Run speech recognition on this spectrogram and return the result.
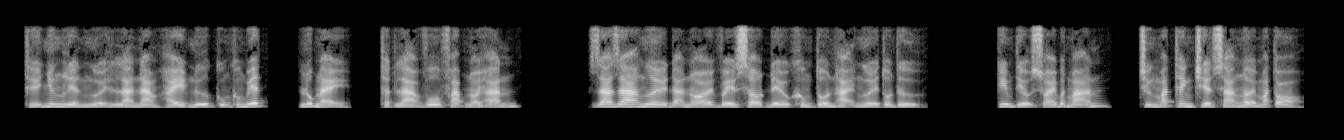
thế nhưng liền người là nam hay nữ cũng không biết, lúc này, thật là vô pháp nói hắn. Ra ra ngươi đã nói về sau đều không tổn hại ngươi tôn tử. Kim tiểu soái bất mãn, trừng mắt thanh triệt sáng ngời mắt to,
